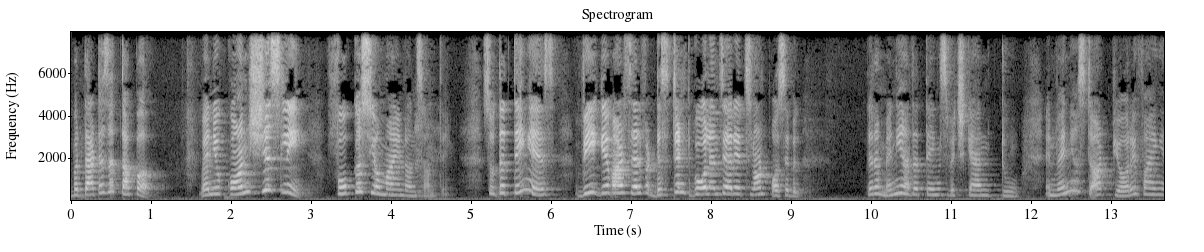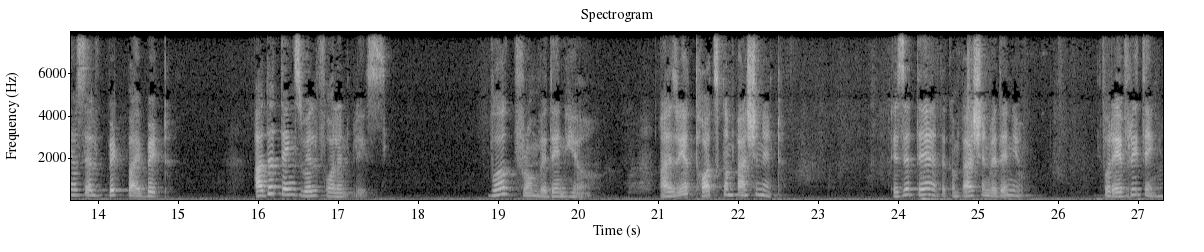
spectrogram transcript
But that is a tapa. When you consciously focus your mind on something. So the thing is, we give ourselves a distant goal and say, "Arey, it's not possible. There are many other things which can do. And when you start purifying yourself bit by bit, other things will fall in place. Work from within here. Are your thoughts compassionate? Is it there, the compassion within you? For everything.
